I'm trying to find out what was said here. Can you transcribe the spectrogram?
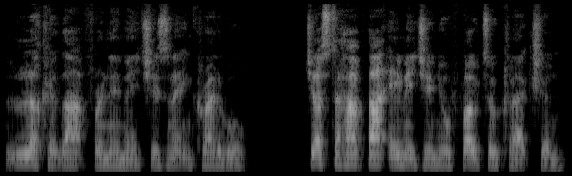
Look at that for an image. Isn't it incredible? Just to have that image in your photo collection.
